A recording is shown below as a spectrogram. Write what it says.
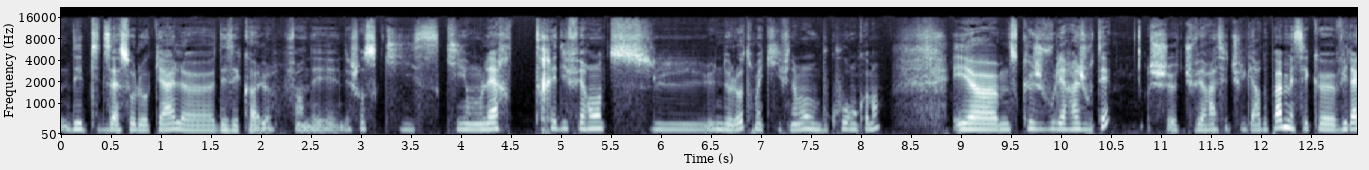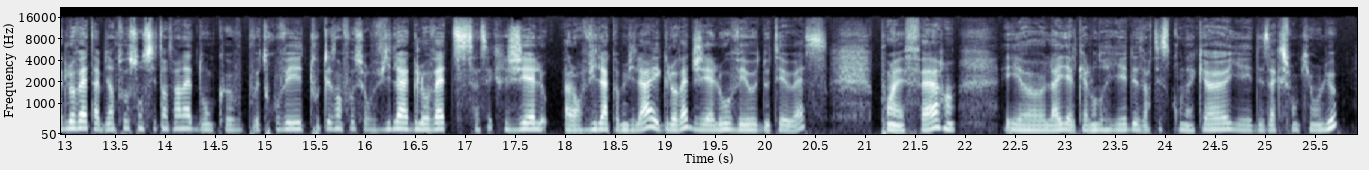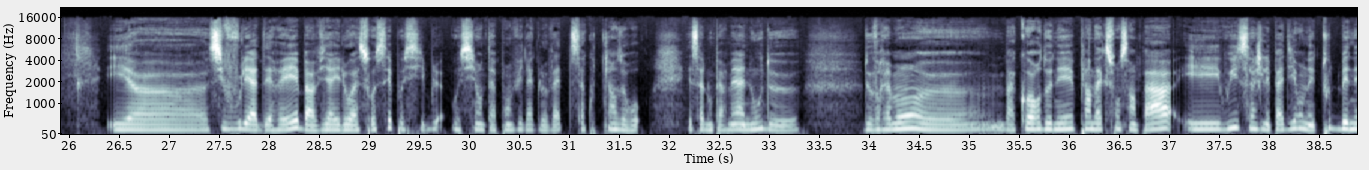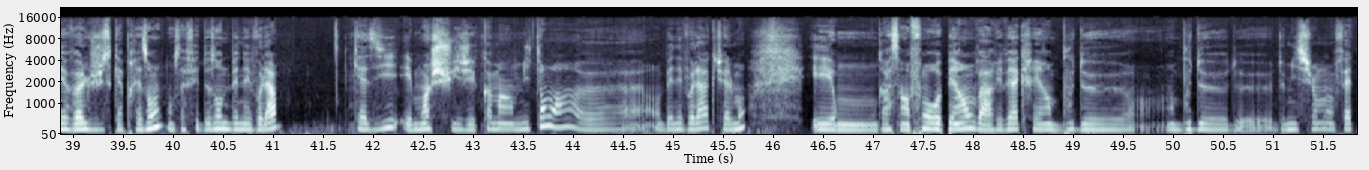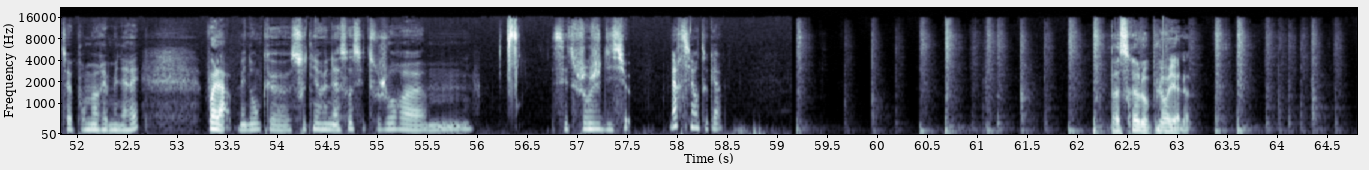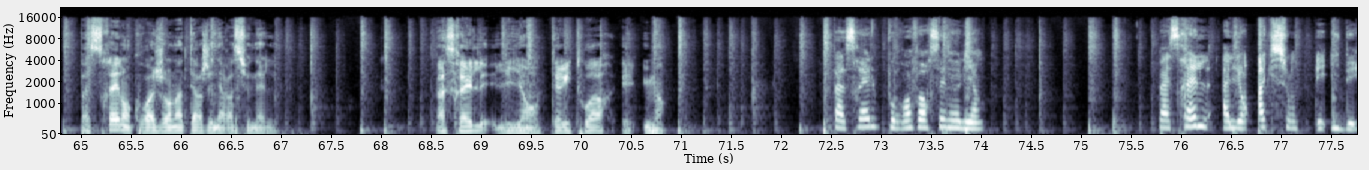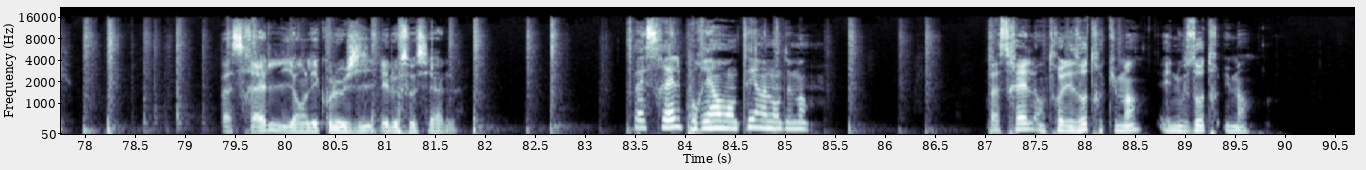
des petites assos locales, euh, des écoles, enfin des, choses qui, qui ont l'air très différentes l'une de l'autre, mais qui finalement ont beaucoup en commun. Et euh, ce que je voulais rajouter, tu verras si tu le gardes ou pas, mais c'est que Villa Glovette a bientôt son site internet, donc euh, vous pouvette trouver toutes les infos sur Villa Glovette, ça s'écrit GL, alors Villa comme Villa, et Glovette, G-L-O-V-E-T-E-S.fr. Et là, il y a le calendrier des artistes qu'on accueille et des actions qui ont lieu. Et euh, si vous voulez adhérer, ben, via Hello Asso, c'est possible, aussi en tapant Villa Glovette. Ça coûte 15 euros. Et ça nous permet à nous de, de vraiment euh, bah, coordonner plein d'actions sympas. Et oui, ça, je ne l'ai pas dit, on est toutes bénévoles jusqu'à présent. Donc ça fait deux ans de bénévolat quasi et moi je suis j'ai comme un mi-temps hein, euh, en bénévolat actuellement et on grâce à un fonds européen on va arriver à créer un bout de mission en fait pour me rémunérer Voilà, mais donc soutenir une asso, c'est toujours, c'est toujours judicieux. Merci en tout cas. Passerelle au pluriel. Passerelle encourageant l'intergénérationnel. Passerelle liant territoire et humain. Passerelle pour renforcer nos liens. Passerelle alliant action et idées. Passerelle liant l'écologie et le social. Passerelle pour réinventer un lendemain. Passerelle entre les autres humains et nous autres humains.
